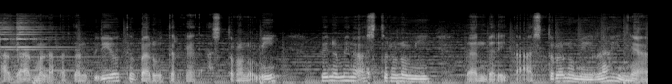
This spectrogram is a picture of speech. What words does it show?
agar mendapatkan video terbaru terkait astronomi, fenomena astronomi, dan berita astronomi lainnya.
